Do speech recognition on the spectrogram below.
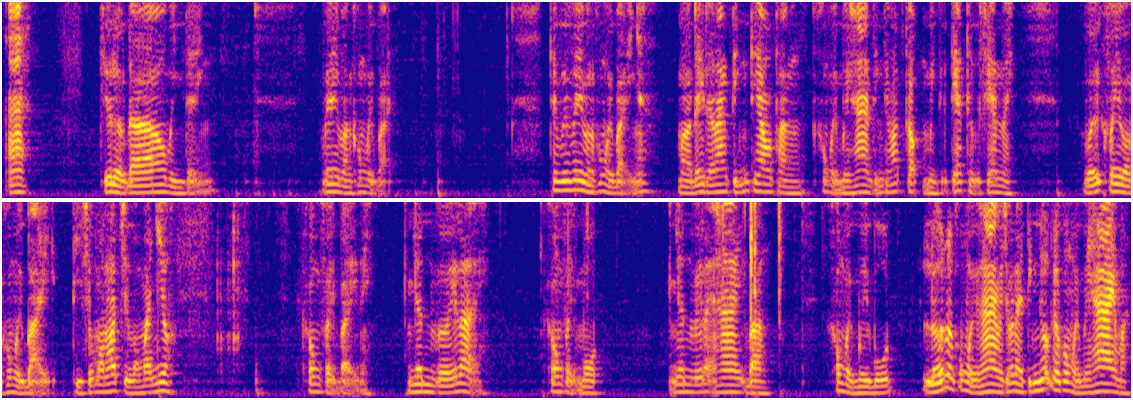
A. À chưa được đâu bình tĩnh. V bằng 0,7 Thế với V bằng 0,7 nhá Mà ở đây là đang tính theo thằng 0,12 tính theo H cộng Mình thử test thử xem này. Với V bằng 0,7 thì số mol H trừ bằng bao nhiêu? 0,7 này Nhân với lại 0,1 Nhân với lại 2 bằng 0,14 Lớn hơn 0,12 mà chỗ này tính nước theo 0,12 mà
